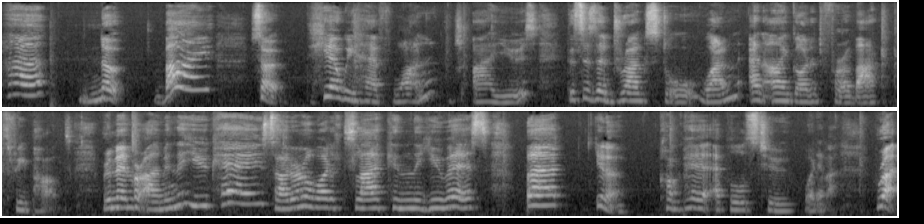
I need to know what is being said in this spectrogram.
Huh? No. Bye. So here we have one which I use. This is a drugstore one and I got it for about three pounds. Remember I'm in the UK so I don't know what it's like in the US but you know compare apples to whatever. Right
